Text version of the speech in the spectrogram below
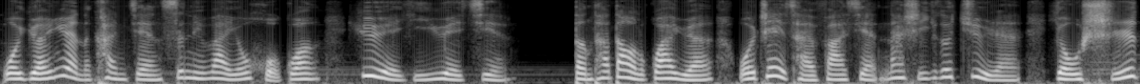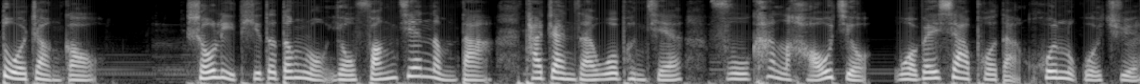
我远远的看见森林外有火光，越移越近。等他到了瓜园，我这才发现那是一个巨人，有十多丈高。手里提的灯笼有房间那么大，他站在窝棚前俯瞰了好久，我被吓破胆，昏了过去。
